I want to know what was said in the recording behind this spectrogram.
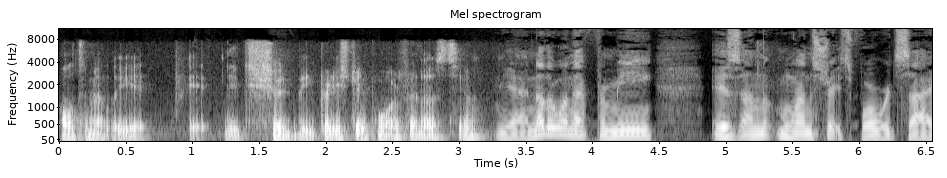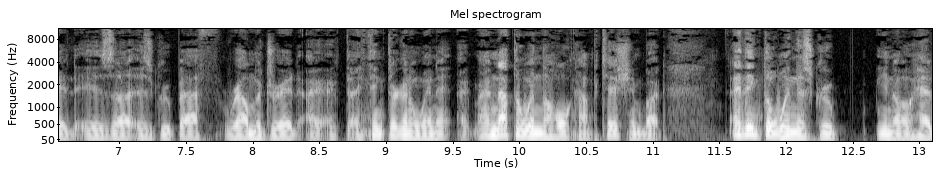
ultimately it, it, it should be pretty straightforward for those two. Yeah, another one that for me is on the, more on the straightforward side is uh, is Group F. Real Madrid. I, I think they're going to win it. I, not to win the whole competition, but I think they'll win this group. You know, head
